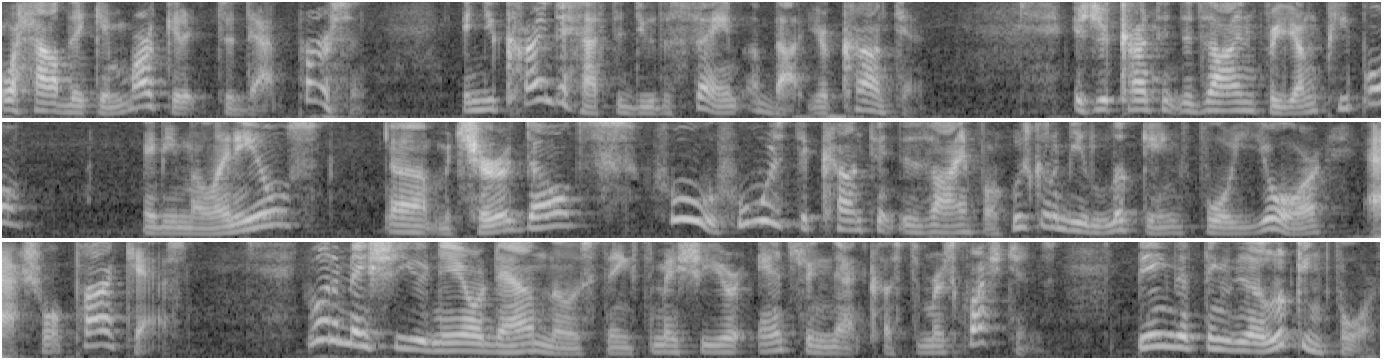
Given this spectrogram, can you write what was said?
or how they can market it to that person. And you kind of have to do the same about your content. Is your content designed for young people? Maybe millennials? Uh, mature adults? Who? Who is the content designed for? Who's going to be looking for your actual podcast? You want to make sure you narrow down those things to make sure you're answering that customer's questions, being the thing they're looking for,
